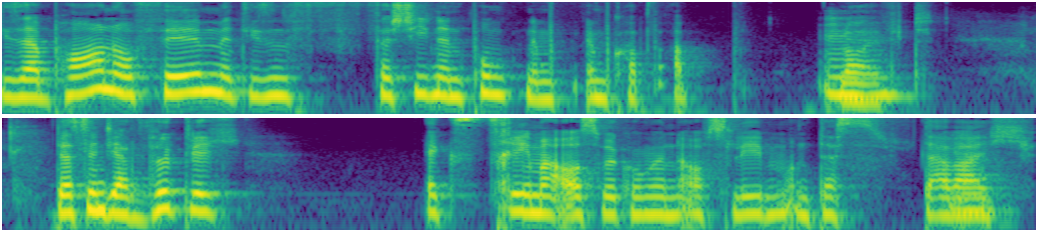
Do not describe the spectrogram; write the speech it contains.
dieser Pornofilm mit diesen verschiedenen Punkten im, im Kopf abläuft. Mhm. Das sind ja wirklich extreme Auswirkungen aufs Leben und das, da war ja. ich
